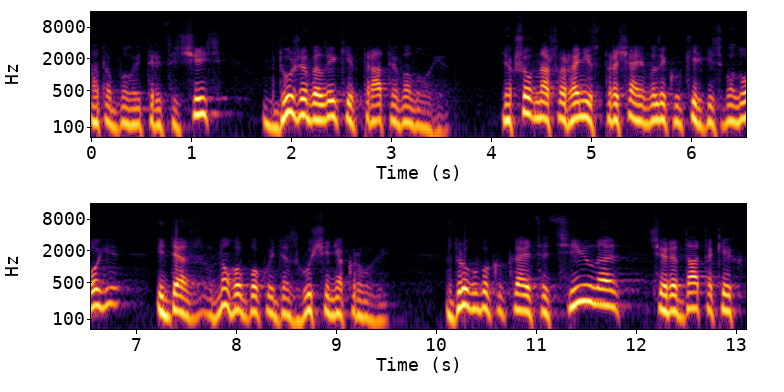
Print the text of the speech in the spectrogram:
а то було і 36, дуже великі втрати вологи. Якщо в наш організм втрачає велику кількість вологи, іде з одного боку йде згущення крові, з другого боку кається ціла череда таких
